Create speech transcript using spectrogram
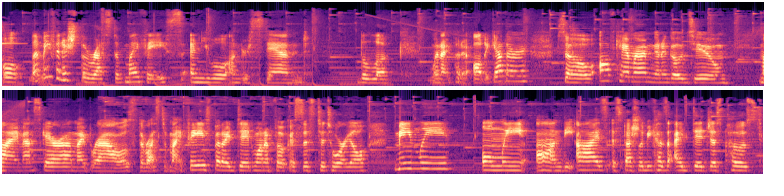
Well, let me finish the rest of my face, and you will understand the look when I put it all together. So off camera, I'm gonna go do my mascara, my brows, the rest of my face, but I did wanna focus this tutorial mainly only on the eyes, especially because I did just post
